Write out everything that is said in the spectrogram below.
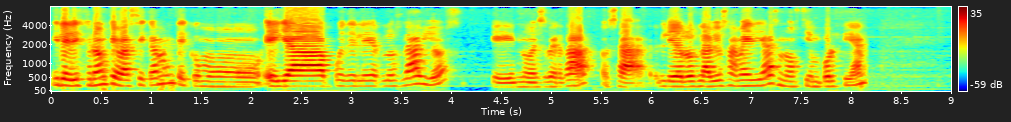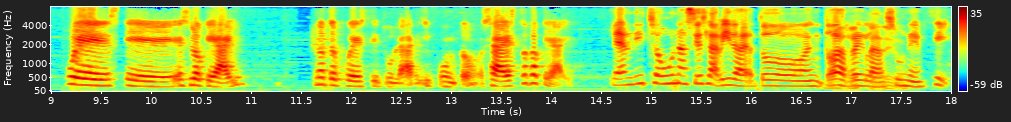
y le dijeron que básicamente como ella puede leer los labios, que no es verdad, o sea, leo los labios a medias, no 100%, pues que es lo que hay. No te puedes titular y punto. O sea, esto es lo que hay. Le han dicho una, así es la vida, todo en todas te reglas, une. Sí,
